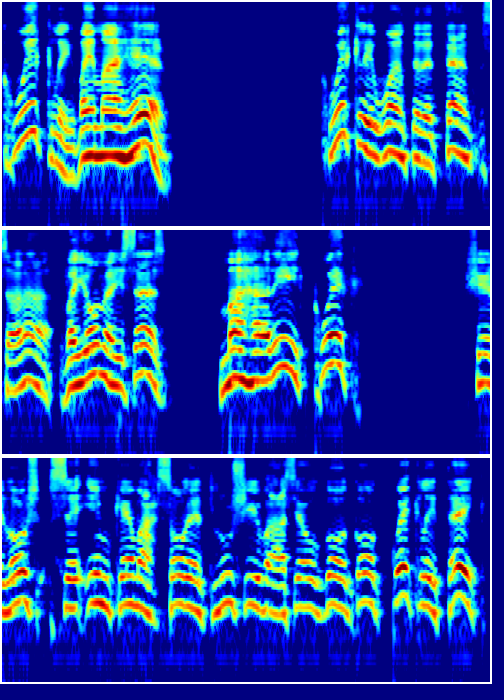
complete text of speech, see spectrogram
quickly, Vaymaher, quickly went to the tent, Sarah. Vayomer, he says, Mahari, quick. Shelosh se'im kemach solet lushi v'aseu. Go, go, quickly, take.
